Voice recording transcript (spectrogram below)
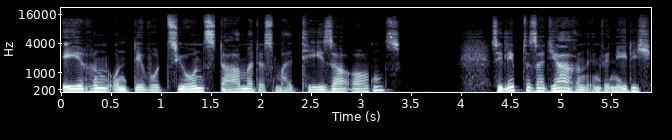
Ehren- und Devotionsdame des Malteserordens? Sie lebte seit Jahren in Venedig,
